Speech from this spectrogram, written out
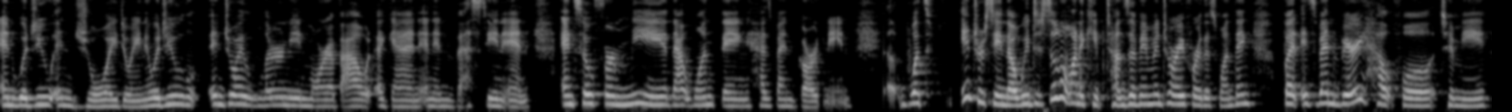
And would you enjoy doing? And would you enjoy learning more about again and investing in? And so, for me, that one thing has been gardening. What's interesting though, we still don't want to keep tons of inventory for this one thing, but it's been very helpful to me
